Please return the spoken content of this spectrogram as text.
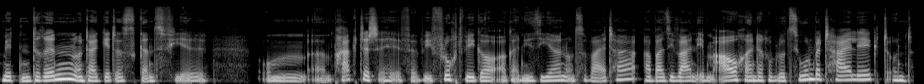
mittendrin und da geht es ganz viel um ähm, praktische Hilfe wie Fluchtwege organisieren und so weiter. Aber sie waren eben auch an der Revolution beteiligt und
